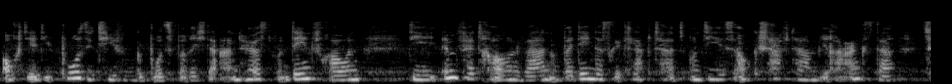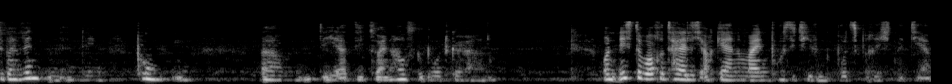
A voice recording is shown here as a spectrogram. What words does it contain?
auch dir die positiven Geburtsberichte anhörst von den Frauen, die im Vertrauen waren und bei denen das geklappt hat und die es auch geschafft haben, ihre Angst da zu überwinden in den Punkten, ähm, die ja die zu einer Hausgeburt gehören. Und nächste Woche teile ich auch gerne meinen positiven Geburtsbericht mit dir.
